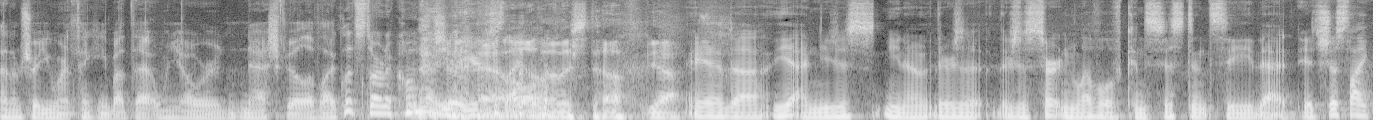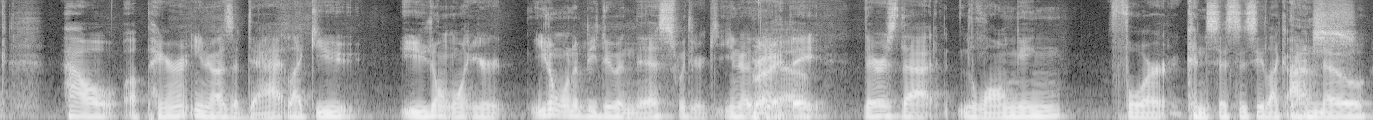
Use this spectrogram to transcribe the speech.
and I'm sure you weren't thinking about that when y'all were in Nashville of like, let's start a coffee Yeah, you're just Yeah, like, all oh. the other stuff. Yeah. and uh, yeah and you just you know there's a there's a certain level of consistency that it's just like how a parent you know as a dad like you you don't want your you don't want to be doing this with your you know they, Right. they there's that longing for consistency like Yes. i know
